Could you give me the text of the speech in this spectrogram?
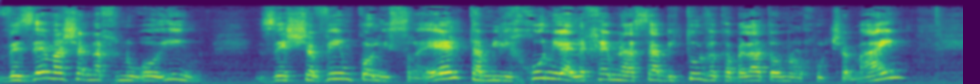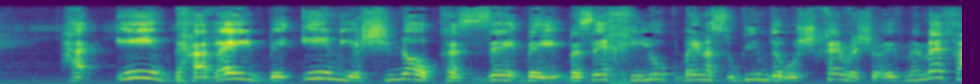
וזה מה שאנחנו רואים זה שווים כל ישראל, תמליכוני עליכם נעשה ביטול וקבלת עול מלכות שמיים. האם, הרי באם ישנו כזה, בזה חילוק בין הסוגים דראשכם ושואב ממך,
